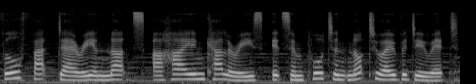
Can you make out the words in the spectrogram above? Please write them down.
full fat dairy, and nuts, are high in calories, it's important not to overdo it.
